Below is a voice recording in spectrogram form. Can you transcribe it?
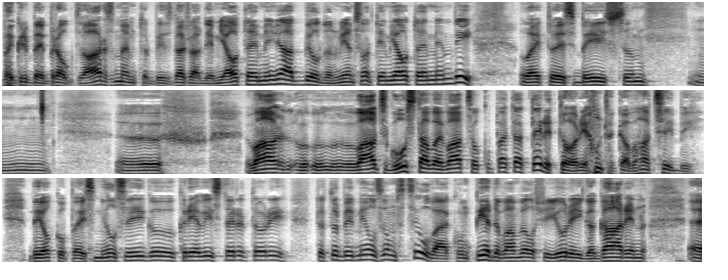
vai gribēja braukt uz ārzemēm, tur bija dažādiem jautājumiem jāatbild, un viens no tiem jautājumiem bija, vai tu esi bijis. Um, mm, uh, Vācu gūstā vai Vācu okupētā teritorijā. Un tā kā Vācija bija, bija okupējusi milzīgu Krievijas teritoriju, tad tur bija milzums cilvēku. Un piedāvām vēl šī Jurīga Gārina e,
